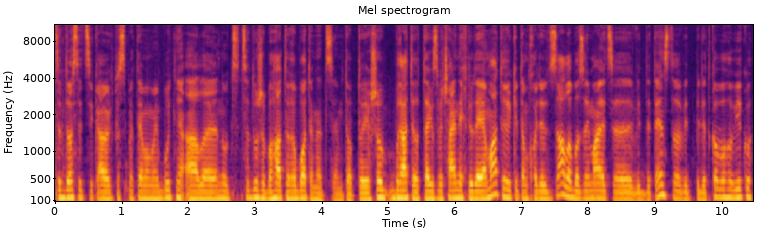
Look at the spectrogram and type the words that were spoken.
Це досить цікава як перспектива майбутнє, але ну це, це дуже багато роботи над цим. Тобто, якщо брати от так звичайних людей-аматорів, які там ходять в зал або займаються від дитинства, від підліткового віку,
